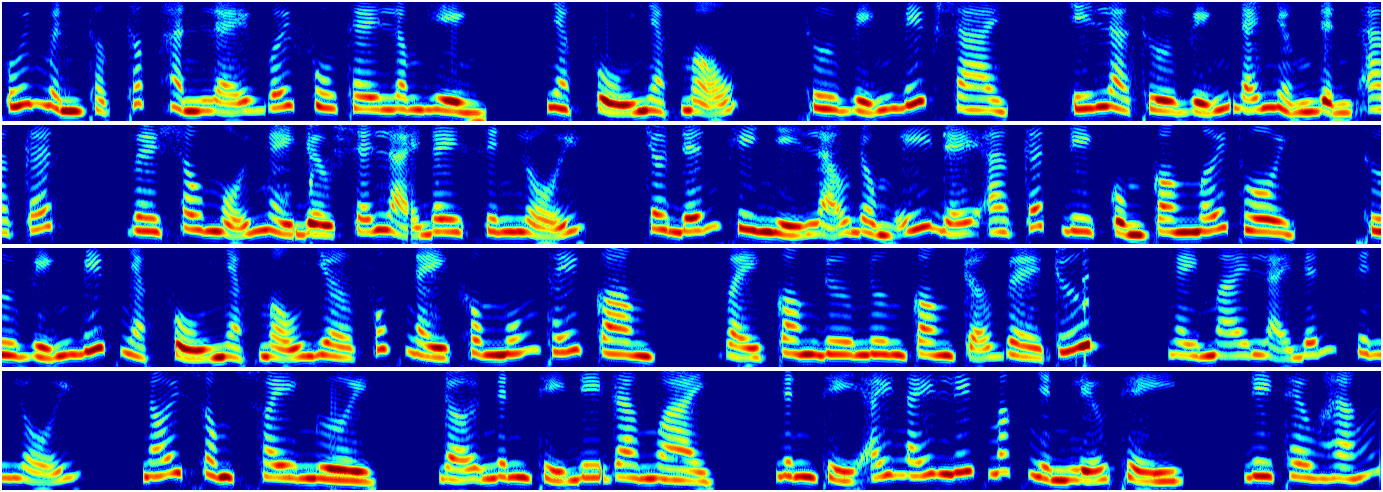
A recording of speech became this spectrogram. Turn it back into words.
cuối mình thật thấp hành lễ với phu thê Lâm Hiền, nhạc phụ nhạc mẫu, Thư Viễn biết sai, chỉ là Thừa Viễn đã nhận định A Kết, về sau mỗi ngày đều sẽ lại đây xin lỗi, cho đến khi nhị lão đồng ý để A Kết đi cùng con mới thôi, Thư Viễn biết nhạc phụ nhạc mẫu giờ phút này không muốn thấy con, vậy con đưa nương con trở về trước, ngày mai lại đến xin lỗi, nói xong xoay người, đợi Ninh Thị đi ra ngoài, Ninh Thị ấy nấy liếc mắt nhìn Liễu Thị, đi theo hắn,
